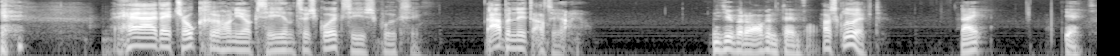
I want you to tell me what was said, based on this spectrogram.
ja, der Joker habe ich ja gesehen und es ist gut gewesen, ist gut gewesen. Aber nicht, also, ja, ja. Nicht überragend in dem Fall. Hast du geschaut? Nein. Jetzt.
